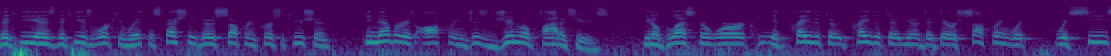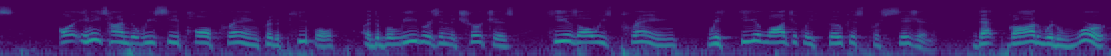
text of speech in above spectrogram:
that he is that he is working with, especially those suffering persecution, he never is offering just general platitudes. You know, bless their work. Pray that the, pray that the, you know that their suffering would would cease. Anytime that we see Paul praying for the people or the believers in the churches, he is always praying with theologically focused precision that God would work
